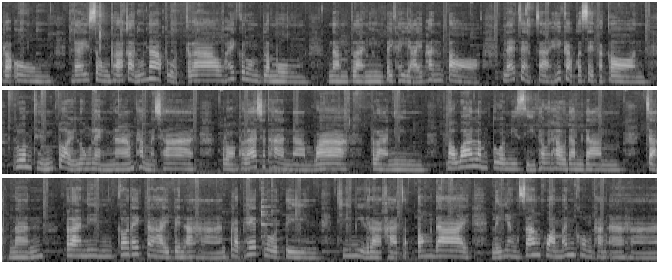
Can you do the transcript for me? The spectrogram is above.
พระองค์ได้ทรงพระกรุณาโปรดเกล้าให้กรมประมงนำปลานิลไปขยายพันธุ์ต่อ และแจกจ่ายให้กับเกษตรกร รวมถึงปล่อยลงแหล่งน้ำธรรมชาติ พร้อมพระราชทานนามว่าปลานิลเพราะว่าลำตัวมีสีเทาๆดำๆจากนั้นปลานิลก็ได้กลายเป็นอาหารประเภทโปรตีน ที่มีราคาจับต้องได้ และยังสร้างความมั่นคงทางอาหาร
